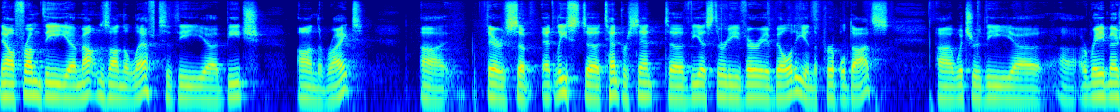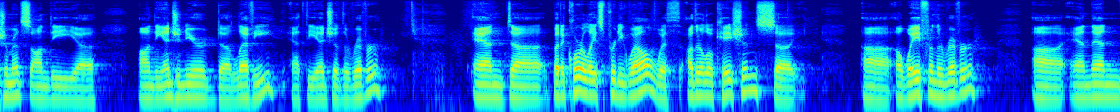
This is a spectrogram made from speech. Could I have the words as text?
Now, from the uh, mountains on the left to the uh, beach on the right, uh, there's at least 10% VS30 variability in the purple dots uh, which are the uh, uh, array measurements on the, uh, on the engineered levee at the edge of the river. And, but it correlates pretty well with other locations away from the river. and then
